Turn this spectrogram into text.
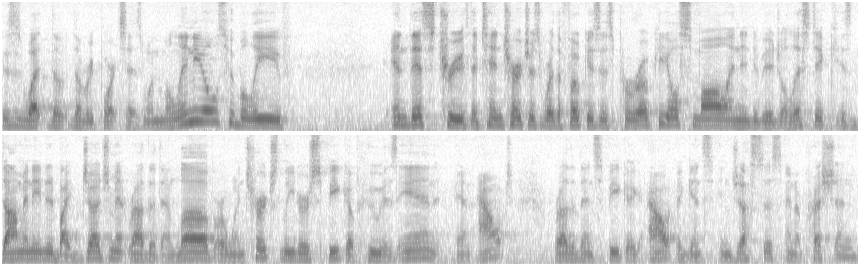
This is what the, the report says. When millennials who believe in this truth attend churches where the focus is parochial, small, and individualistic, is dominated by judgment rather than love, or when church leaders speak of who is in and out rather than speak out against injustice and oppression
